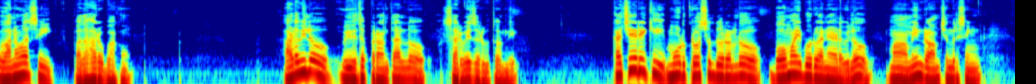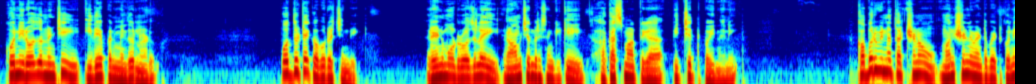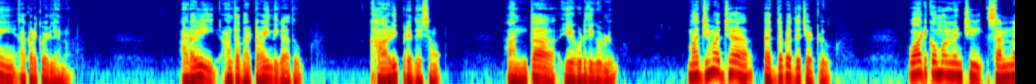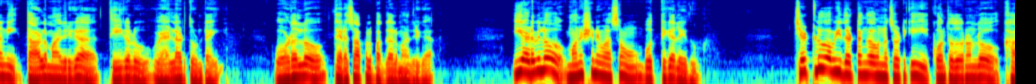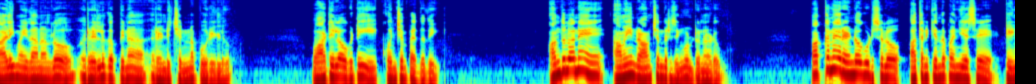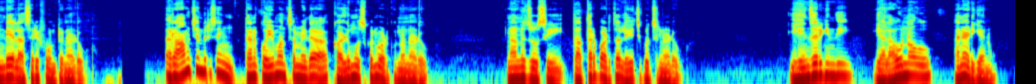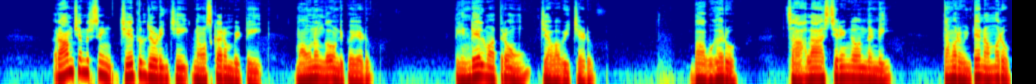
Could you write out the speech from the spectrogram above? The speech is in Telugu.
వనవాసి పదహారో భాగం. అడవిలో వివిధ ప్రాంతాల్లో సర్వే జరుగుతోంది. కచేరీకి మూడు క్రోసుల దూరంలో బోమాయిబూరు అనే అడవిలో మా అమీన్ రామచంద్ర సింగ్ కొన్ని రోజుల నుంచి ఇదే పని మీద ఉన్నాడు. పొద్దుటే కబురు వచ్చింది. రెండు మూడు రోజులై రామచంద్ర సింగ్కి అకస్మాత్తుగా పిచ్చెత్తిపోయిందని. కబురు విన్న తక్షణం మనుషుల్ని వెంట పెట్టుకొని అక్కడికి వెళ్ళాను. అడవి అంత దట్టమైంది కాదు. ఖాళీ ప్రదేశం. అంతా ఎగుడు దిగుళ్ళు. మధ్య మధ్య పెద్ద పెద్ద చెట్లు. వాటి కొమ్మల నుంచి సన్నని తాళ్ళ మాదిరిగా తీగలు వేళ్ళాడుతుంటాయి ఓడల్లో తెరచాపల పగ్గాల మాదిరిగా. ఈ అడవిలో మనుష్య నివాసం బొత్తిగా లేదు. చెట్లు అవి దట్టంగా ఉన్న చోటికి కొంత దూరంలో ఖాళీ మైదానంలో రెల్లు గప్పిన రెండు చిన్న పూరిళ్ళు. వాటిలో ఒకటి కొంచెం పెద్దది. అందులోనే అమీన్ రామచంద్ర సింగ్ ఉంటున్నాడు. పక్కనే రెండో గుడిసెలో అతని కింద పనిచేసే టిండేల్ అసరిఫ్ ఉంటున్నాడు. రామచంద్ర సింగ్ తన కొయ్య మంచం మీద కళ్ళు మూసుకొని పడుకున్నాడు నన్ను చూసి తత్తరపాటుతో లేచి కూర్చున్నాడు. ఏం జరిగింది? ఎలా ఉన్నావు? అని అడిగాను. రామచంద్ర సింగ్ చేతులు జోడించి నమస్కారం పెట్టి మౌనంగా ఉండిపోయాడు. టిండేల్ మాత్రం జవాబు ఇచ్చాడు బాబుగారు చాలా ఆశ్చర్యంగా ఉందండి. తమరు వింటే నమ్మరు.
